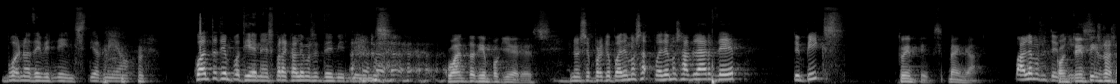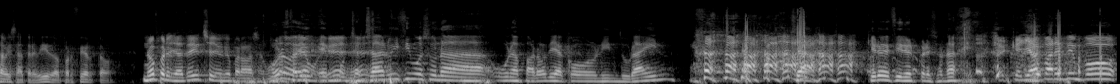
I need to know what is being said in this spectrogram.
Bueno, David Lynch, Dios mío. ¿Cuánto tiempo tienes para que hablemos de David Lynch? ¿Cuánto tiempo quieres? No sé, porque podemos, podemos hablar de Twin Peaks. Twin Peaks, venga. Hablemos de Twin Con Peaks. Twin Peaks no os habéis atrevido, por cierto. No, pero ya te he dicho yo que para la segunda Bueno, estaría en, muy en bien, ¿eh? Muchachada hicimos una, una parodia con Indurain. o sea, quiero decir, el personaje. Que ya parece un poco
